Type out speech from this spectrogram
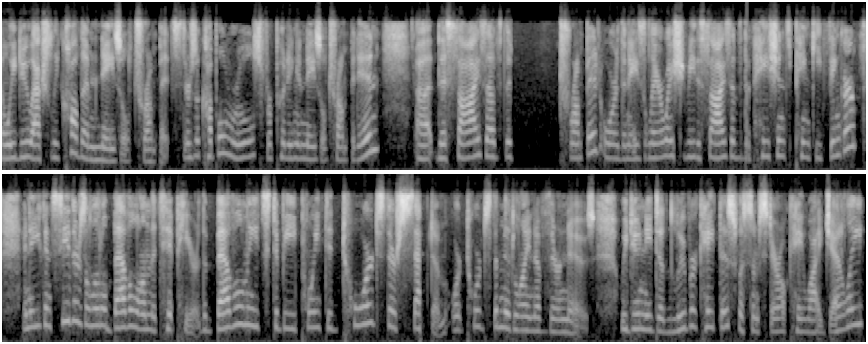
And we do actually call them nasal trumpets. There's a couple rules for putting a nasal trumpet in. Uh, the size of the trumpet or the nasal airway should be the size of the patient's pinky finger. And you can see there's a little bevel on the tip here. The bevel needs to be pointed towards their septum or towards the midline of their nose. We do need to lubricate this with some sterile KY jelly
